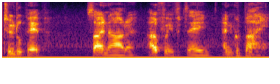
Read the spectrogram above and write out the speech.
toodle pip, sayonara, auf Wiedersehen, and goodbye.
